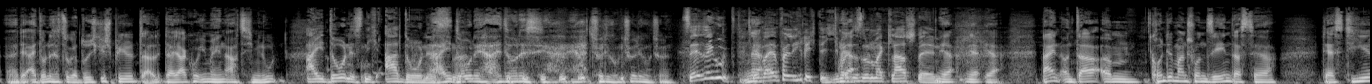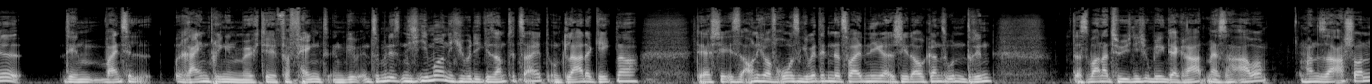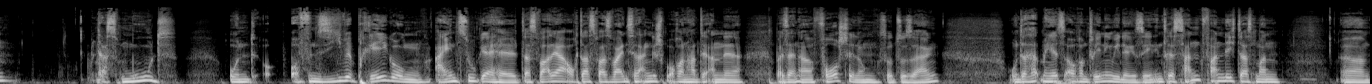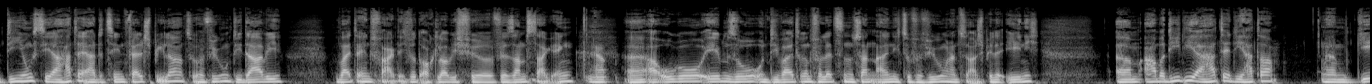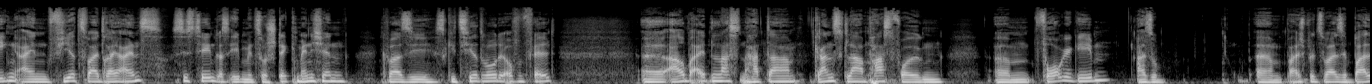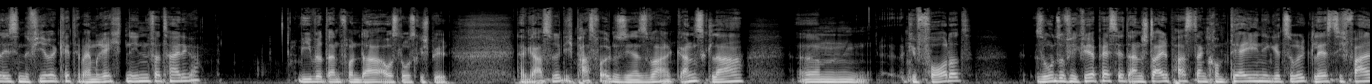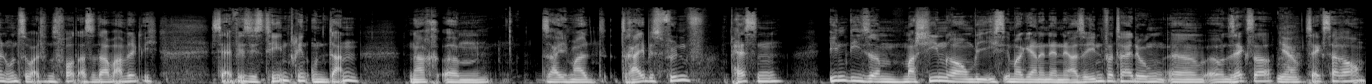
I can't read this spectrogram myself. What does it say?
äh, der Aidonis hat sogar durchgespielt, der Jako immerhin 80 Minuten. Aidonis, nicht Adonis. Aidonis, ne? Aidonis, ja, ja. Entschuldigung, Entschuldigung, Entschuldigung. Sehr, sehr gut. Der ja. war ja völlig richtig. Ich wollte ja. das nur mal klarstellen. Ja, ja, ja. Nein, und da ähm, konnte man schon sehen, dass der, der Stil, den Weinzel reinbringen möchte, verfängt. Zumindest nicht immer, nicht über die gesamte Zeit. Und klar, der Gegner, der ist auch nicht auf Rosen gewettet in der zweiten Liga, der steht auch ganz unten drin. Das war natürlich nicht unbedingt der Gradmesser, aber man sah schon, dass Mut und offensive Prägung Einzug erhält. Das war ja auch das, was Weinzel angesprochen hatte an der, bei seiner Vorstellung sozusagen. Und das hat man jetzt auch im Training wieder gesehen. Interessant fand ich, dass man die Jungs, die er hatte, er hatte zehn Feldspieler zur Verfügung, die Davi weiterhin fraglich wird auch, glaube ich, für, für Samstag eng. Ja. Äh, Aogo ebenso und die weiteren Verletzten standen alle nicht zur Verfügung, Nationalspieler eh nicht. Ähm, aber die, die er hatte, die hat er ähm, gegen ein 4-2-3-1-System, das eben mit so Steckmännchen quasi skizziert wurde auf dem Feld, äh, arbeiten lassen, hat da ganz klar Passfolgen ähm, vorgegeben. Also ähm, beispielsweise Ball ist in der Viererkette beim rechten Innenverteidiger. Wie wird dann von da aus losgespielt? Da gab es wirklich Passfolgen zu sehen. Es war ganz klar ähm, gefordert, so und so viel Querpässe, dann Steilpass, dann kommt derjenige zurück, lässt sich fallen und so weiter und so fort. Also da war wirklich sehr viel System drin und dann nach ähm, sage ich mal, drei bis fünf Pässen in diesem Maschinenraum, wie ich es immer gerne nenne, also Innenverteidigung äh, und Sechser, ja. Sechserraum,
